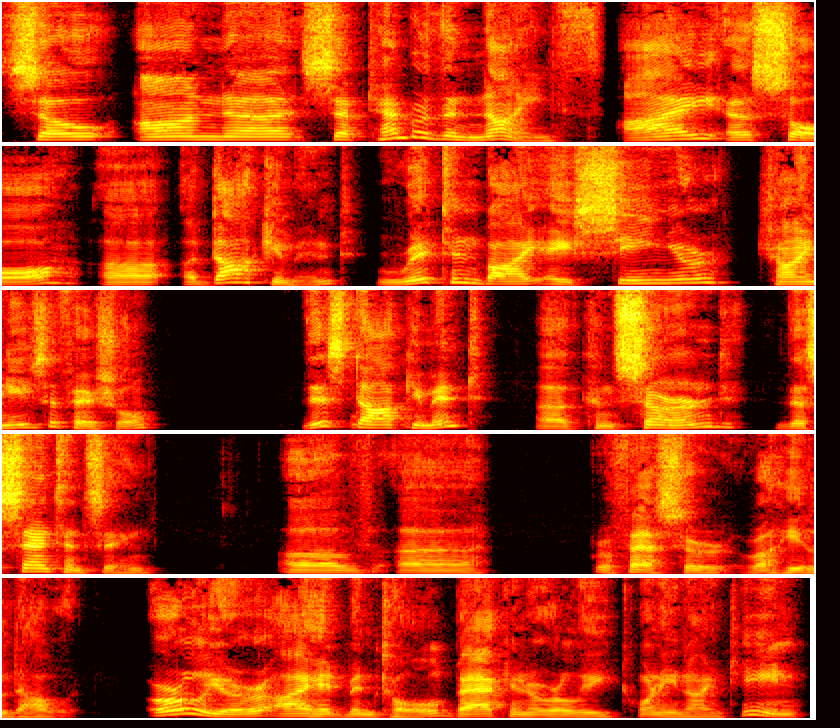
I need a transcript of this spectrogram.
So on uh, September the 9th, I uh, saw uh, a document written by a senior Chinese official. This document uh, concerned the sentencing of uh, Professor Rahile Dawut. Earlier, I had been told back in early 2019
